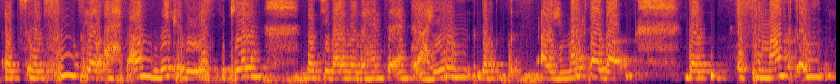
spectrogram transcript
Het, het voelt heel echt aan, zeker de eerste keren dat je daarmee begint te interageren. Dat, je merkt dat, dat dat is gemaakt om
